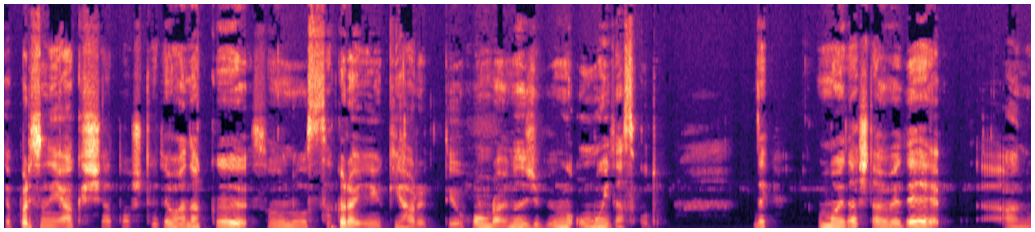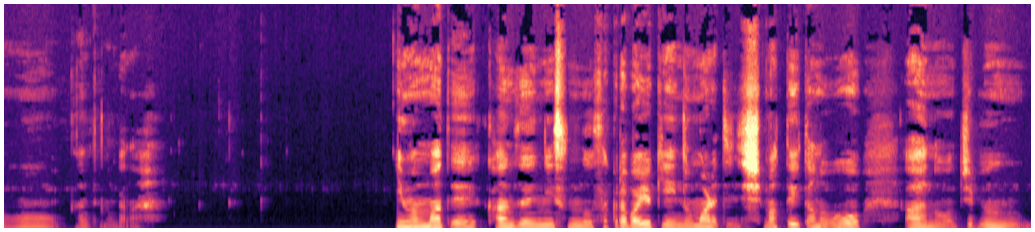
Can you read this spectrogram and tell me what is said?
やっぱりその役者としてではなく、その桜井幸春っていう本来の自分を思い出すこと。で、思い出した上で、あの、なんていうのかな。今まで完全にその桜庭由紀に飲まれてしまっていたのを、あの、自分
